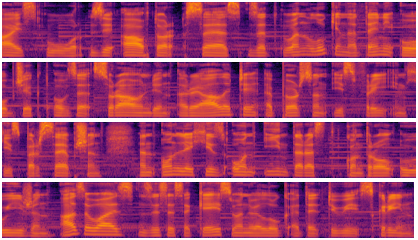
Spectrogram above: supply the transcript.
Eyes War, the author says that when looking at any object of the surrounding reality, a person is free in his perception and only his own interest control vision. Otherwise, this is a case when we look at a TV screen.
